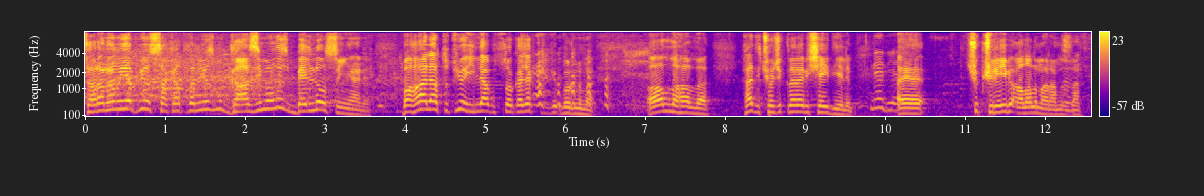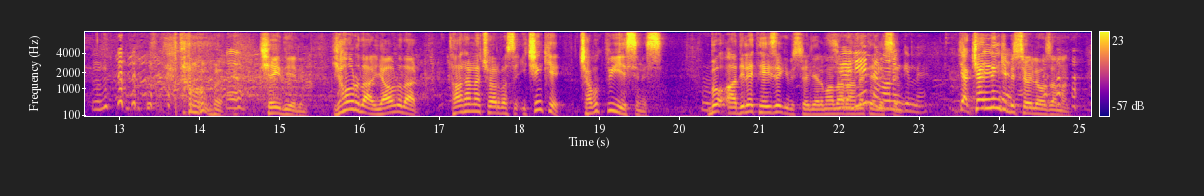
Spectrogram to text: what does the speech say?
Tarana mı yapıyoruz, sakatlanıyoruz mu, gazi mi oluyoruz belli olsun yani. Bak hala tutuyor illa bu sokacak burnuma. Allah Allah. Hadi çocuklara bir şey diyelim. Ne diyor? Ee, şu küreği bir alalım aramızdan. tamam mı? Şey diyelim. Yavrular yavrular tarhana çorbası için ki çabuk büyüyesiniz. Bu Adile teyze gibi söyleyelim Allah rahmet Söyleyeyim mi eylesin. onun gibi? Ya kendin gibi söyle o zaman.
